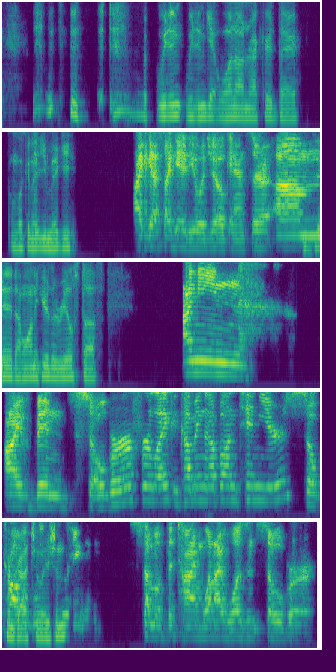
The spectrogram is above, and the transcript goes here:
we didn't we didn't get one on record there. I'm looking at you, Miggy. I guess I gave you a joke answer. You Um, did. I want to hear the real stuff. I mean, I've been sober for like coming up on 10 years. So probably Congratulations. some of the time when I wasn't sober,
